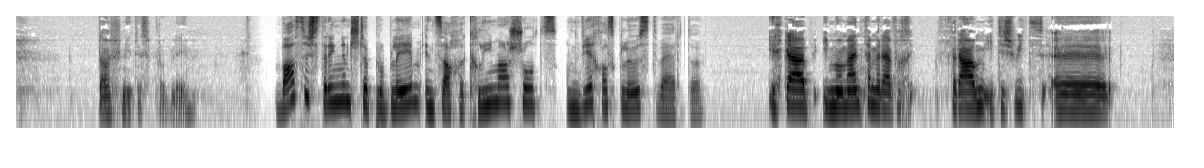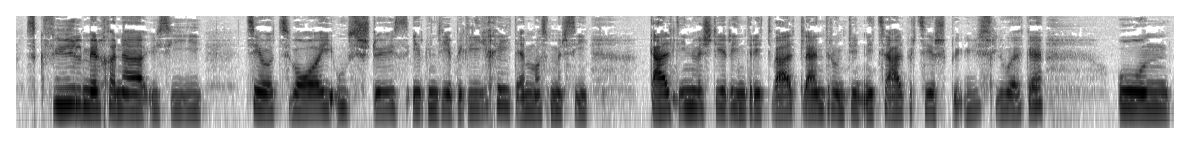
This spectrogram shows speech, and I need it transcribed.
das ist nicht das Problem. Was ist das dringendste Problem in Sachen Klimaschutz und wie kann es gelöst werden? Ich glaube, im Moment haben wir einfach, vor allem in der Schweiz, äh, das Gefühl, wir können unsere CO2-Ausstöße irgendwie begleichen, indem wir sie Geld investieren in Drittweltländer und nicht selber zuerst bei uns schauen. Und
